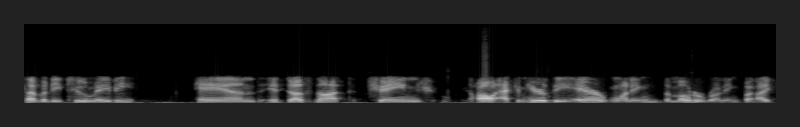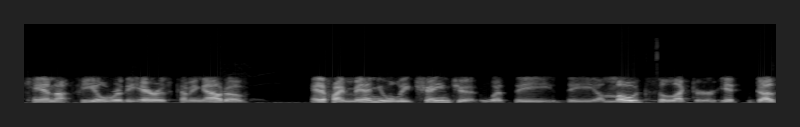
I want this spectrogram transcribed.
72 maybe, and it does not change. All I can hear the air running, the motor running, but I cannot feel where the air is coming out of. And if I manually change it with the the uh, mode selector, it does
